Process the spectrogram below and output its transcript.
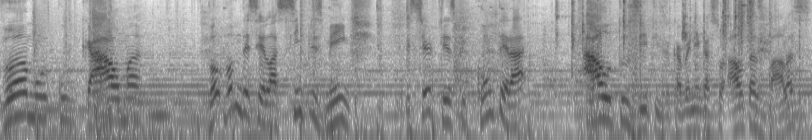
Vamos com calma. V- vamos descer lá simplesmente. Tenho certeza que conterá altos itens. O Cabernet gastou altas balas.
